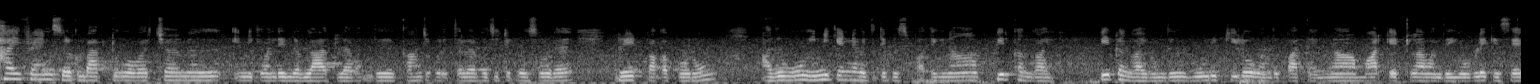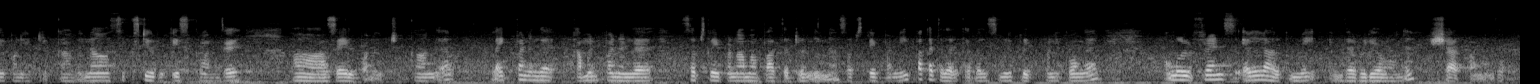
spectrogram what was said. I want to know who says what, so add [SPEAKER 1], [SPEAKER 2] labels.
[SPEAKER 1] Hi friends welcome back to our channel இன்றைக்கி வந்து இந்த விளாகில் வந்து காஞ்சிபுரத்தில் வெஜிடபிள்ஸோட ரேட் பார்க்க போகிறோம் அதுவும் இன்றைக்கி என்ன வெஜிடபிள்ஸ் பார்த்திங்கன்னா பீர்க்கங்காய். பீர்க்கங்காய் வந்து ஒரு கிலோ வந்து பார்த்திங்கன்னா மார்க்கெட்லாம் வந்து எவ்வளோக்கு சேல் பண்ணிகிட்ருக்காங்கன்னா சிக்ஸ்டி ருபீஸ்க்கு வந்து சேல் பண்ணிகிட்ருக்காங்க லைக் பண்ணுங்கள் கமெண்ட் பண்ணுங்கள் சப்ஸ்கிரைப் பண்ணாமல் பார்த்துட்டு இருந்தீங்கன்னா சப்ஸ்கிரைப் பண்ணி பக்கத்தில் இருக்க பெல் சிம்மில் கிளிக் பண்ணிக்கோங்க. உங்கள் ஃப்ரெண்ட்ஸ் எல்லாருக்குமே இந்த வீடியோவை வந்து ஷேர் பண்ணுங்கள்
